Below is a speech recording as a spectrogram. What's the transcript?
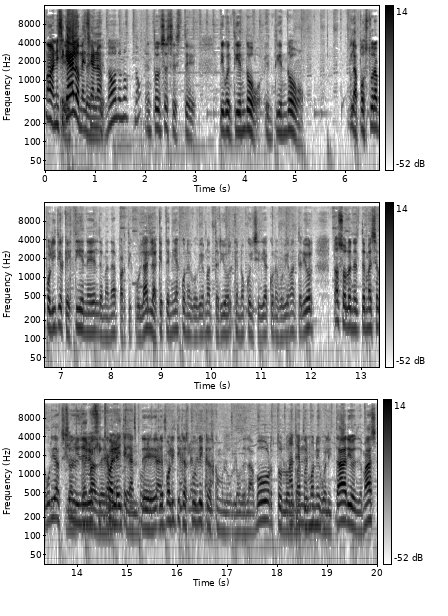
No, ni siquiera lo Este, mencionó. No, no, no, no. Entonces, este, digo, entiendo, entiendo la postura política que tiene él de manera particular la que tenía con el gobierno anterior, que no coincidía con el gobierno anterior, no solo en el tema de seguridad, sino en el tema de, Políticas públicas de que políticas se públicas como lo, lo del aborto, lo del Matrimonio. matrimonio igualitario y demás,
